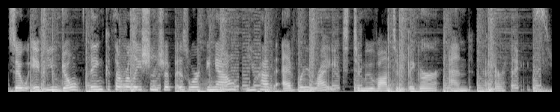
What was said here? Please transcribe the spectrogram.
So if you don't think the relationship is working out, you have every right to move on to bigger and better things.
